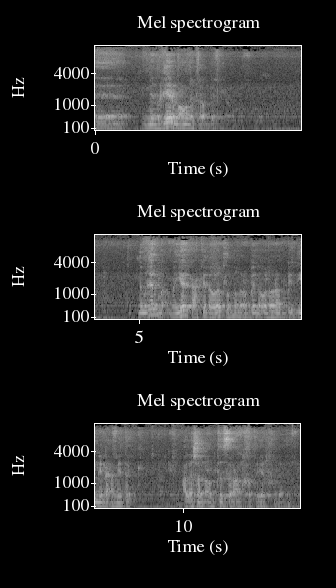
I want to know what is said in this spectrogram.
آه، من غير معونة ربنا. من غير ما- يرجع كده ويطلب من ربنا ويقول له رب اديني نعمتك علشان أنتصر على الخطية الفلانية.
